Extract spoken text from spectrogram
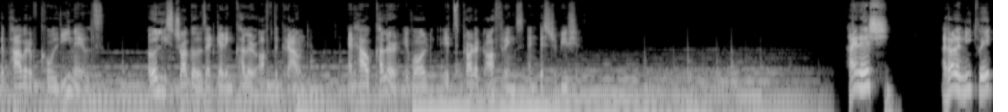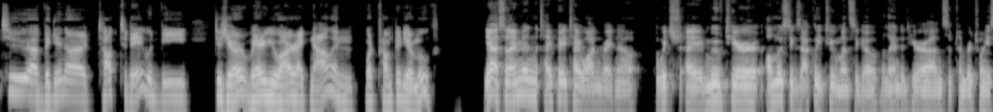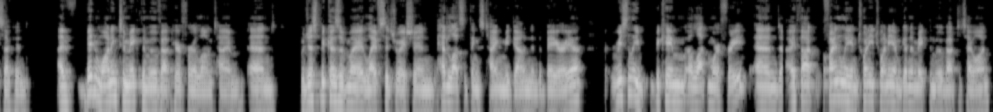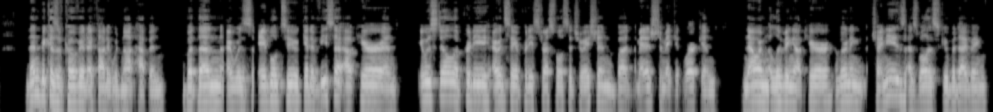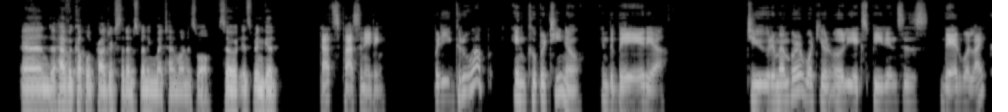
the power of cold emails, early struggles at getting color off the ground, and how color evolved its product offerings and distribution. Hi, Nish. I thought a neat way to uh, begin our talk today would be to hear where you are right now and what prompted your move. Yeah, so I'm in Taipei, Taiwan right now, which I moved here almost exactly two months ago. I landed here on September 22nd. I've been wanting to make the move out here for a long time. And just because of my life situation, had lots of things tying me down in the Bay Area recently became a lot more free. And I thought finally in 2020, I'm going to make the move out to Taiwan. Then because of COVID, I thought it would not happen. But then I was able to get a visa out here and it was still a pretty, I would say a pretty stressful situation, but I managed to make it work. And now I'm living out here, learning Chinese as well as scuba diving and have a couple of projects that I'm spending my time on as well. So it's been good. That's fascinating. But you grew up in Cupertino, in the Bay Area. Do you remember what your early experiences there were like?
